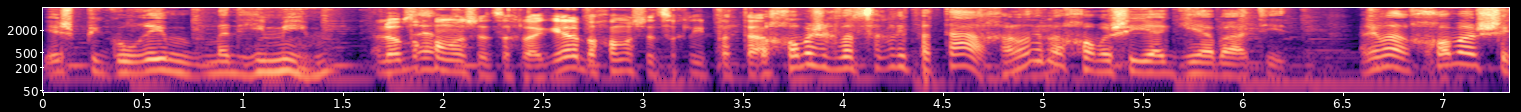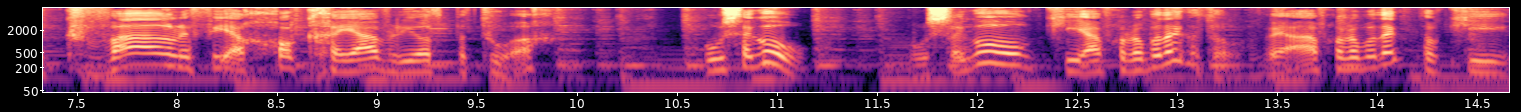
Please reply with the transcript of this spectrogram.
יש פיגורים מדהימים. לא זה- בחומר שצריך להגיע, אלא בחומר שצריך להיפתח. בחומר שכבר צריך להיפתח, אני לא מדבר על חומר שיגיע בעתיד. אני אומר, חומר שכבר לפי החוק חייב להיות פתוח, הוא סגור. הוא והוא סגור כי אף אחד לא בודק אותו, ואף אחד לא בודק אותו כי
